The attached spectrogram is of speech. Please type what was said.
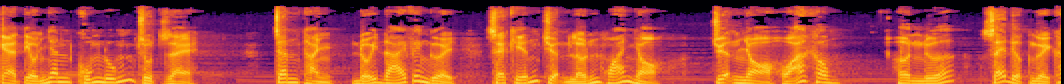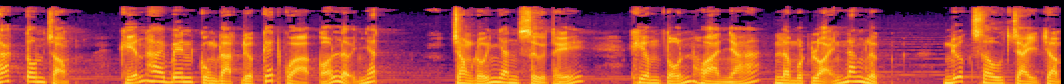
kẻ tiểu nhân khúm núm, rụt rè. Chân thành, đối đái với người sẽ khiến chuyện lớn hóa nhỏ, chuyện nhỏ hóa không. Hơn nữa, sẽ được người khác tôn trọng, khiến hai bên cùng đạt được kết quả có lợi nhất trong đối nhân xử thế, khiêm tốn hòa nhã là một loại năng lực. Nước sâu chảy chậm,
